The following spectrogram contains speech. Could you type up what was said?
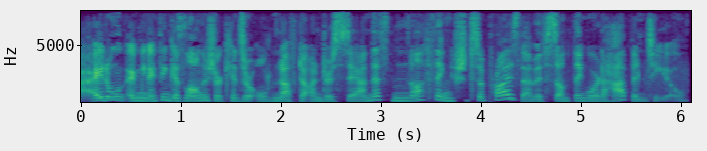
I don't, I mean, I think as long as your kids are old enough to understand this, nothing should surprise them if something were to happen to you.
